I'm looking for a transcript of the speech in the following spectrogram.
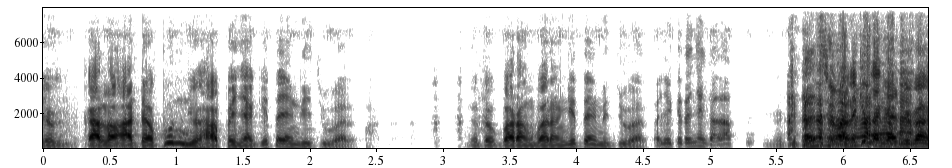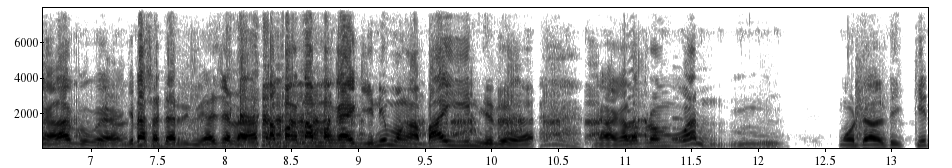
ya kalau ada pun ya HP-nya kita yang dijual. Untuk barang-barang kita yang dijual. Pokoknya kitanya nggak laku. Kita soalnya kita nggak juga nggak laku. Ya kita sadar diri aja lah. Tampang-tampang kayak gini mau ngapain gitu ya. Nah kalau perempuan mm, modal dikit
